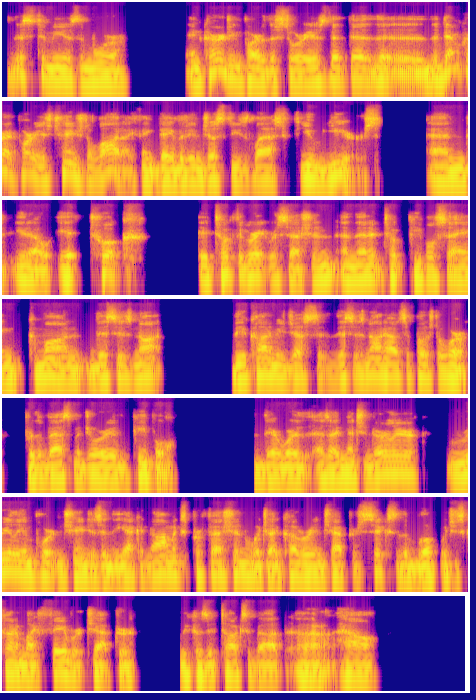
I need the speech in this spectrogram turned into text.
this to me is the more encouraging part of the story, is that the, the, the Democratic Party has changed a lot, I think, David, in just these last few years. And, you know, it took it took the Great Recession, and then it took people saying, come on, this is not the economy just this is not how it's supposed to work for the vast majority of the people. There were, as I mentioned earlier, really important changes in the economics profession, which I cover in chapter six of the book, which is kind of my favorite chapter because it talks about uh, how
